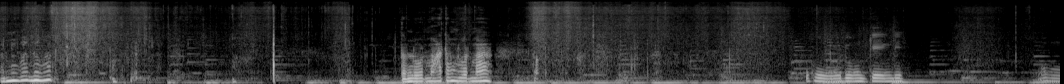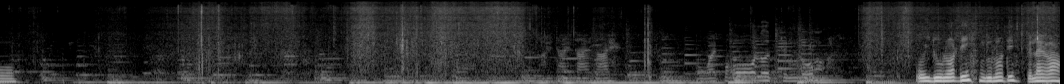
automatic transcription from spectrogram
๊บนึงแป๊บนึงครับตำรวจมาตำรวจมา โอ้โห ดูกางเกงดิ โอ้โหตายตายตายเอาไว้โอ้รถจนล้มอุ้ย ดูรถดิ ดูรถดิ เป็นไรเปล่า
